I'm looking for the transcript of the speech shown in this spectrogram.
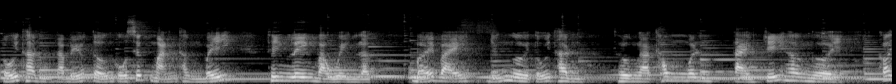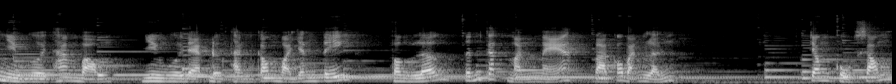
Tuổi thìn là biểu tượng của sức mạnh thần bí thiên liêng và quyền lực. Bởi vậy, những người tuổi thìn thường là thông minh, tài trí hơn người. Có nhiều người tham vọng nhiều người đạt được thành công và danh tiếng, phần lớn tính cách mạnh mẽ và có bản lĩnh. Trong cuộc sống,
